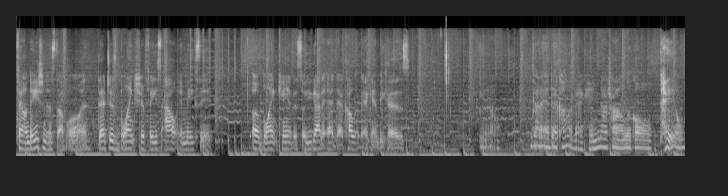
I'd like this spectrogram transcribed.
foundation and stuff on, that just blanks your face out and makes it a blank canvas. So you gotta add that color back in because, you know, you gotta add that color back in. You're not trying to look all pale.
